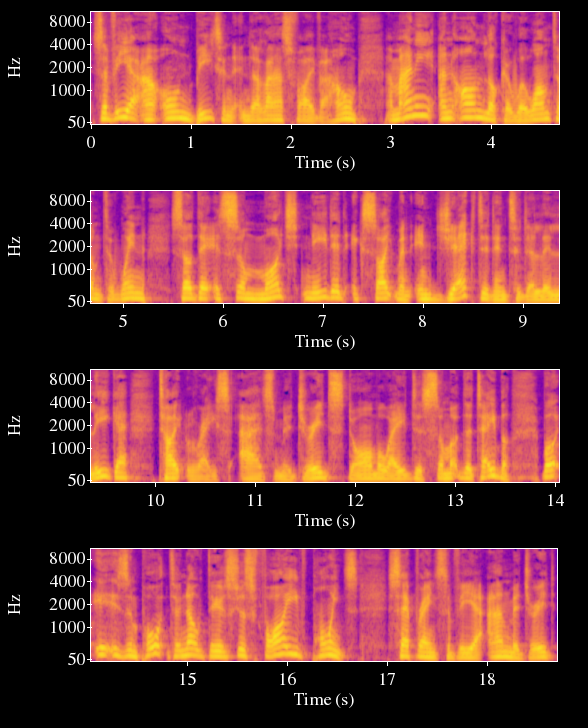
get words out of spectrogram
Sevilla are unbeaten in the last five at home, and many an onlooker will want them to win, so there is some much needed excitement injected into the La Liga title race as Madrid storm away to of the table. But it is important to note there's just five points separating Sevilla and Madrid,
